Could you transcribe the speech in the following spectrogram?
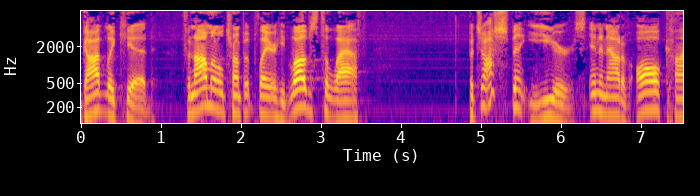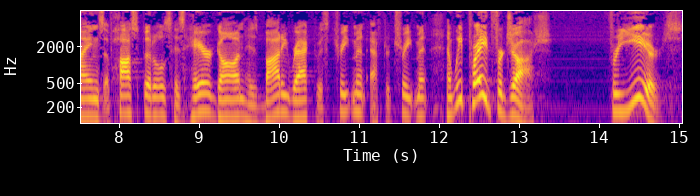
godly kid, phenomenal trumpet player. He loves to laugh. But Josh spent years in and out of all kinds of hospitals, his hair gone, his body racked with treatment after treatment. And we prayed for Josh for years.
